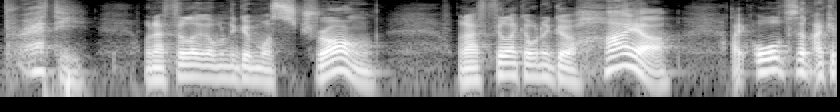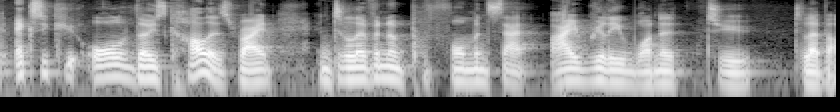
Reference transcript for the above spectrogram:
breathy when i feel like i want to go more strong when i feel like i want to go higher like all of a sudden i could execute all of those colors right and deliver a performance that i really wanted to deliver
